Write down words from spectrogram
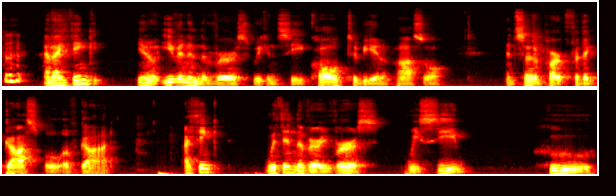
and I think you know even in the verse we can see called to be an apostle and set apart for the gospel of God. I think within the very verse we see who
